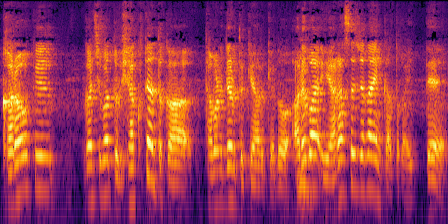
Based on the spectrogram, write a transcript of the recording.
カラオケガチバトル100点とかたまに出る時あるけど、あれはやらせじゃないんかとか言って、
